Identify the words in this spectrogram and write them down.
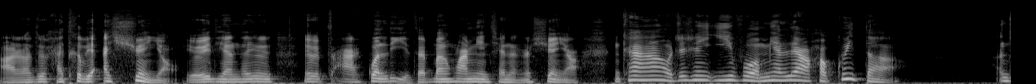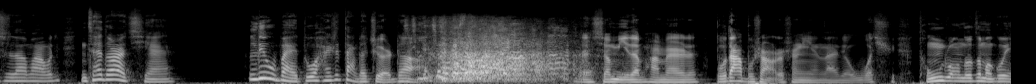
啊，然后就还特别爱炫耀。有一天，他又又咋惯例在班花面前在那炫耀。你看啊，我这身衣服面料好贵的，你知道吧？我就你猜多少钱？六百多，还是打了折的。小米在旁边不大不少的声音来就我去，童装都这么贵。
